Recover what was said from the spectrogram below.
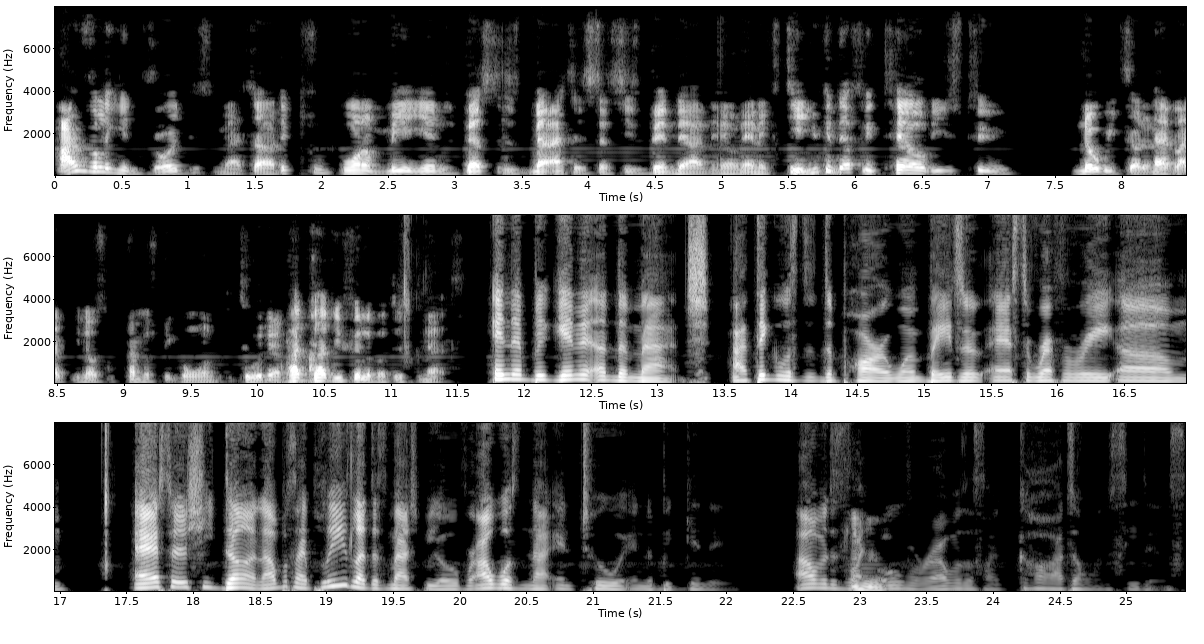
I really enjoyed this match. Uh, this was one of Mia Yim's best matches since she's been down there on NXT. You can definitely tell these two know each other and had like, you know, some chemistry going to them. How, how do you feel about this match? In the beginning of the match, I think it was the, the part when Baszler asked the referee, um, asked her she done. I was like, please let this match be over. I was not into it in the beginning. I was just like mm-hmm. over. I was just like, God, I don't want to see this.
